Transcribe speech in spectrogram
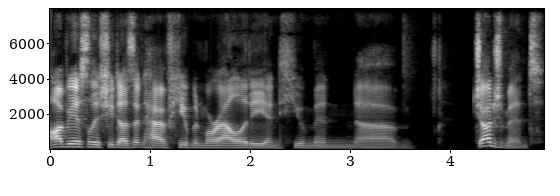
obviously she doesn't have human morality and human um, judgment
